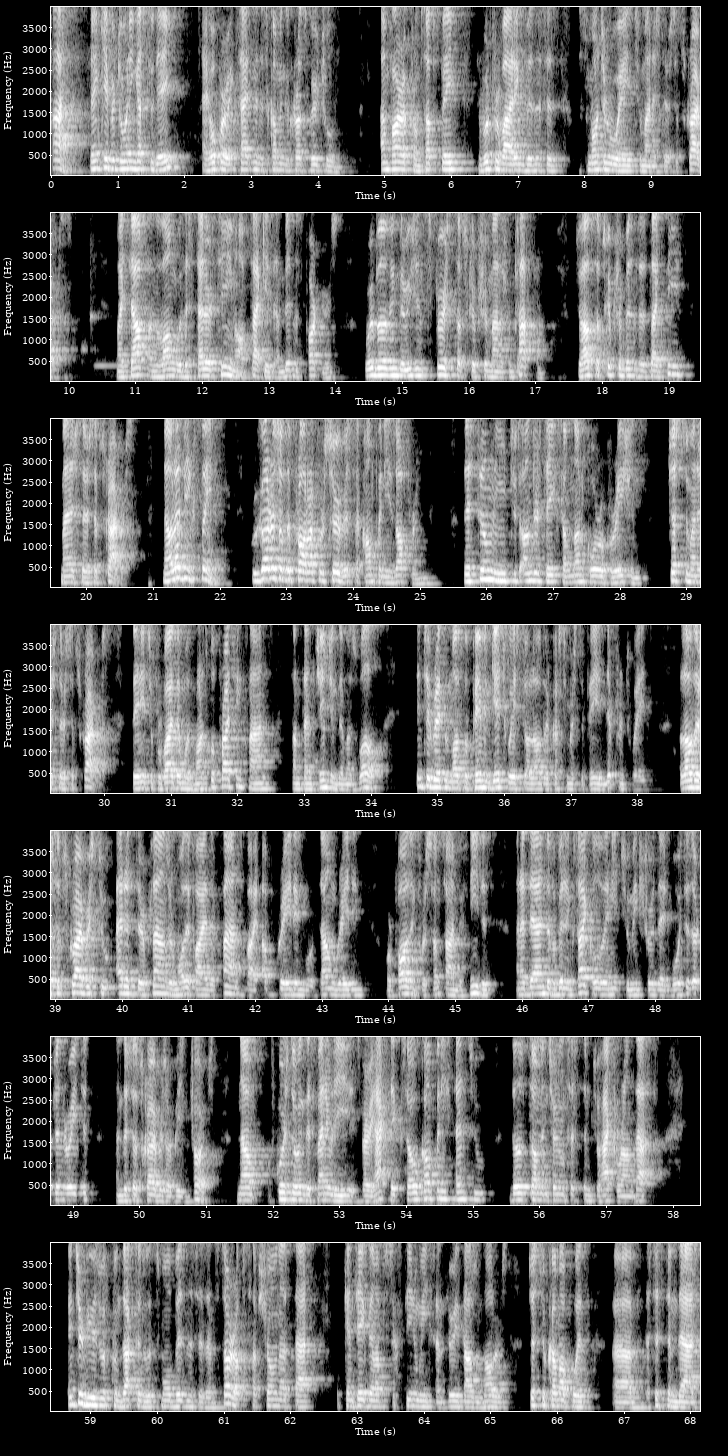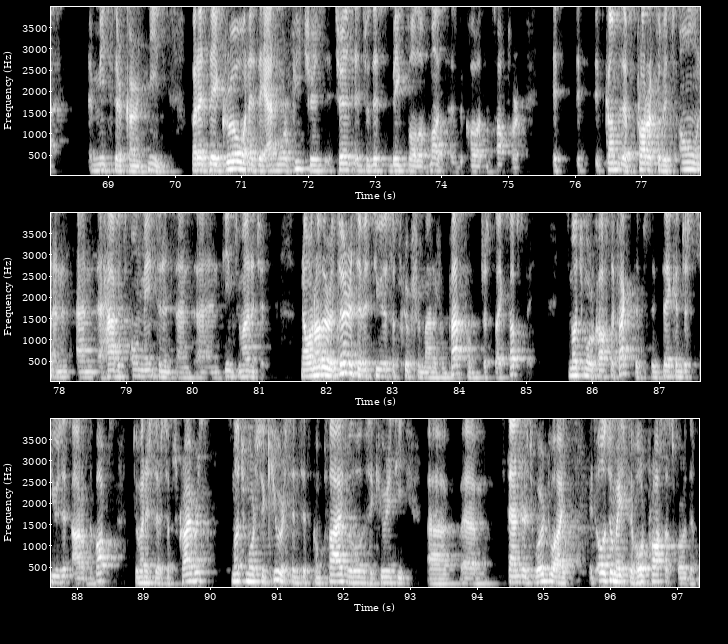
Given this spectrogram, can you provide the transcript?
Hi, thank you for joining us today. I hope our excitement is coming across virtually. I'm Farag from Subspace, and we're providing businesses smarter way to manage their subscribers. Myself and along with a stellar team of techies and business partners, we're building the region's first subscription management platform to help subscription businesses like these manage their subscribers. Now let me explain. Regardless of the product or service a company is offering, they still need to undertake some non-core operations just to manage their subscribers. They need to provide them with multiple pricing plans, sometimes changing them as well, integrate with multiple payment gateways to allow their customers to pay in different ways, allow their subscribers to edit their plans or modify their plans by upgrading or downgrading or pausing for some time if needed. And at the end of a billing cycle, they need to make sure the invoices are generated and the subscribers are being charged. Now, of course, doing this manually is very hectic, so companies tend to build some internal system to hack around that. Interviews we've conducted with small businesses and startups have shown us that it can take them up to 16 weeks and $30,000 just to come up with um, a system that meets their current needs. But as they grow and as they add more features, it turns into this big ball of mud, as we call it in software. It, it, it comes a product of its own and, and have its own maintenance and, and team to manage it. Now, another alternative is to use a subscription management platform, just like Subspace. It's much more cost effective since they can just use it out of the box to manage their subscribers it's much more secure since it complies with all the security uh, um, standards worldwide. It automates the whole process for them.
